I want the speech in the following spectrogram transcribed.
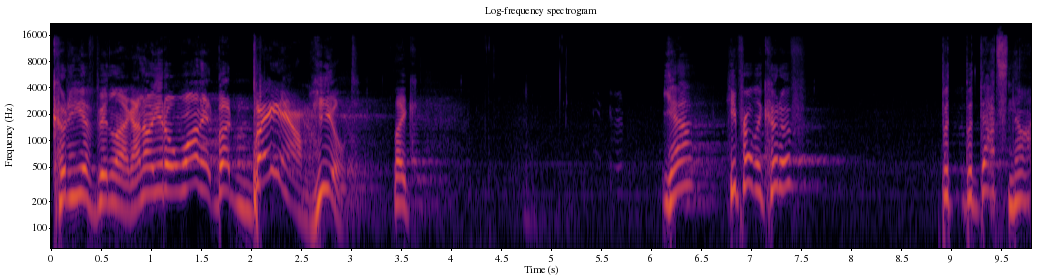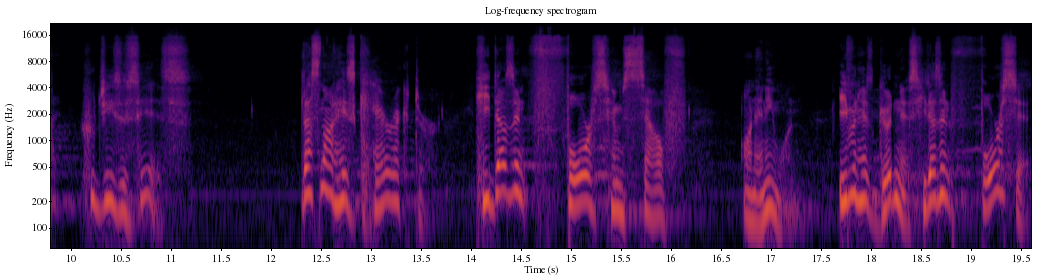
Could He have been like, I know you don't want it, but bam, healed? Like, yeah, he probably could have. But, but that's not who Jesus is. That's not his character. He doesn't force himself on anyone, even his goodness. He doesn't force it.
